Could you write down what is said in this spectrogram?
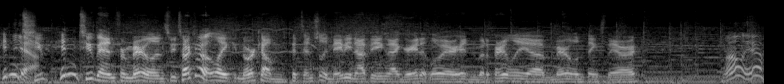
hidden, Yeah. two, hidden two band from Maryland. So we talked about like NorCal potentially maybe not being that great at low air hidden, but apparently uh, Maryland thinks they are. well, yeah.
